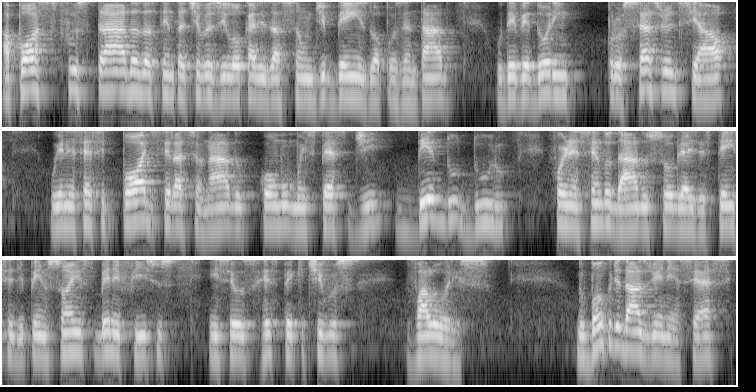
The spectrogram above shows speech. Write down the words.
Após frustradas as tentativas de localização de bens do aposentado, o devedor em processo judicial, o INSS pode ser acionado como uma espécie de dedo duro, fornecendo dados sobre a existência de pensões, benefícios em seus respectivos valores. No banco de dados do INSS,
